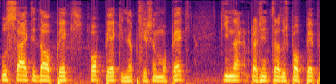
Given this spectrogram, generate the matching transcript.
o site da OPEC, OPEC, né, porque chama OPEC, que para a gente traduz para OPEP+,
